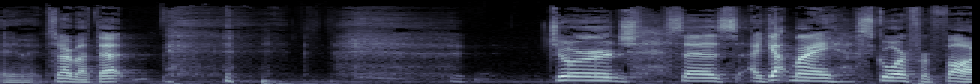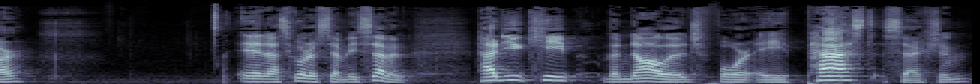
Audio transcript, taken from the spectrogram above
anyway, sorry about that. George says, I got my score for FAR and I scored a 77. How do you keep the knowledge for a past section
